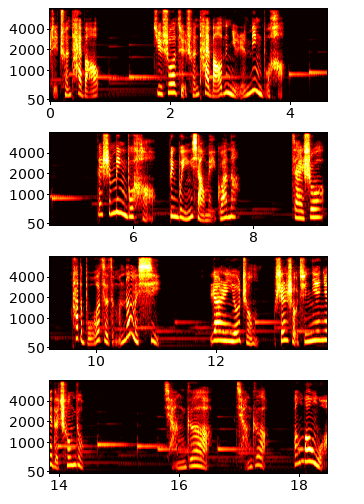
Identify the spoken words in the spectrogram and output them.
嘴唇太薄。据说嘴唇太薄的女人命不好。但是命不好并不影响美观呢。再说她的脖子怎么那么细，让人有种伸手去捏捏的冲动。强哥，强哥，帮帮我，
